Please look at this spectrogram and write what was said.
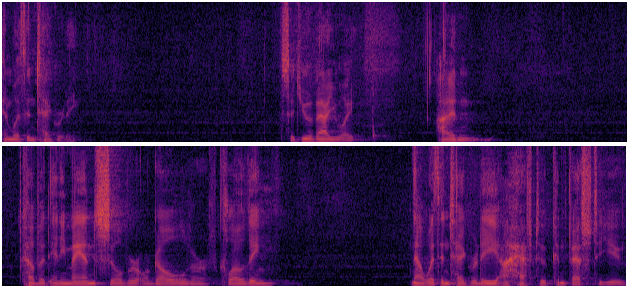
and with integrity. Said, You evaluate. I didn't covet any man's silver or gold or clothing. Now, with integrity, I have to confess to you,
